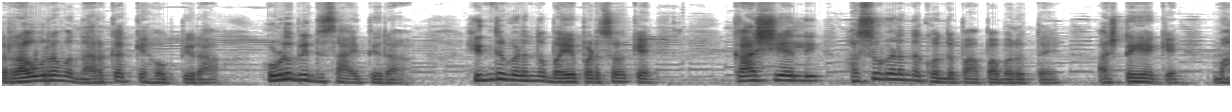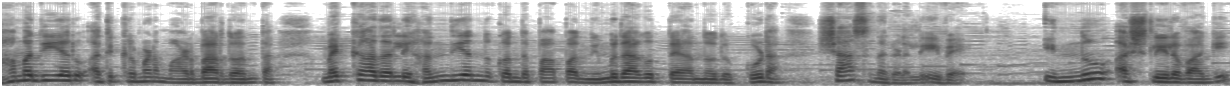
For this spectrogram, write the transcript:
ರೌರವ ನರಕಕ್ಕೆ ಹೋಗ್ತೀರಾ? ಹುಳು ಬಿದ್ದು ಸಾಯ್ತೀರಾ? ಹಿಂದೂಗಳನ್ನು ಭಯಪಡಿಸೋಕೆ, ಕಾಶಿಯಲ್ಲಿ ಹಸುಗಳನ್ನು ಕೊಂದ ಪಾಪ ಬರುತ್ತೆ. ಅಷ್ಟೇ ಏಕೆ, ಮಹಮ್ಮದೀಯರು ಅತಿಕ್ರಮಣ ಮಾಡಬಾರ್ದು ಅಂತ ಮೆಕ್ಕಾದಲ್ಲಿ ಹಂದಿಯನ್ನು ಕೊಂದ ಪಾಪ ನಿಮ್ಮದಾಗುತ್ತೆ ಅನ್ನೋದು ಕೂಡ ಶಾಸನಗಳಲ್ಲಿ ಇವೆ. ಇನ್ನೂ ಅಶ್ಲೀಲವಾಗಿ,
